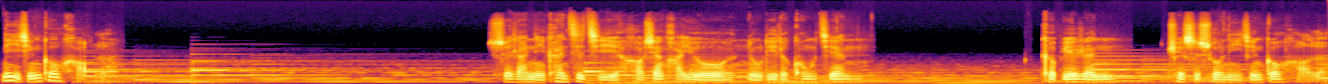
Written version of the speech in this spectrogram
你已经够好了。虽然你看自己好像还有努力的空间，可别人却是说你已经够好了。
